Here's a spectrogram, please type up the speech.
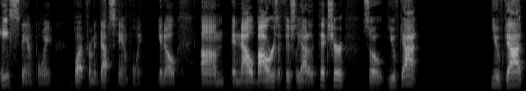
ace standpoint, but from a depth standpoint. You know, um, and now Bauer's officially out of the picture, so you've got you've got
